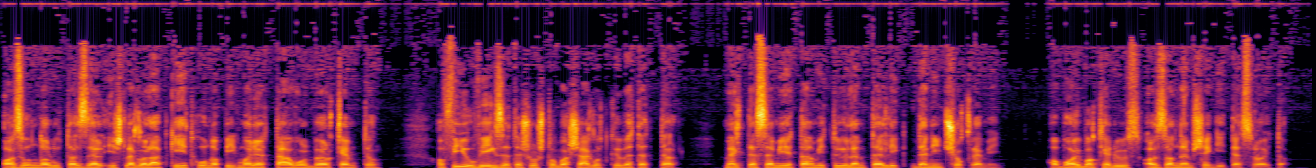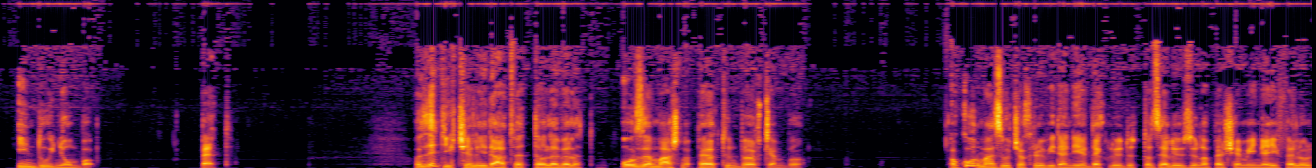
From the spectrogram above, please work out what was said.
Azonnal utazz el, és legalább két hónapig maradj távol Burkemtől. A fiú végzetes ostobaságot követett el. Megteszem érte, ami tőlem tellik, de nincs sok remény. Ha bajba kerülsz, azzal nem segítesz rajta. Indulj nyomba. Pet. Az egyik cseléd átvette a levelet. Olzen másnap eltűnt Börkemből. A kormányzó csak röviden érdeklődött az előző nap eseményei felől,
